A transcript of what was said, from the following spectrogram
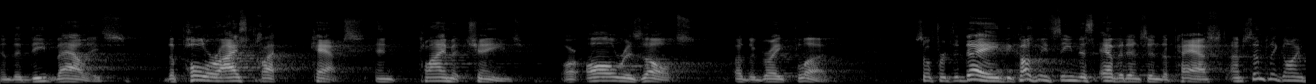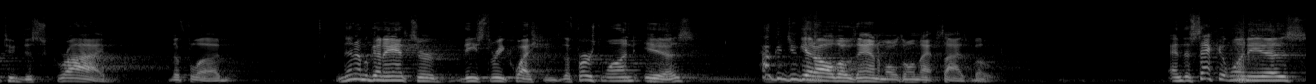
and the deep valleys, the polar ice caps and climate change are all results of the Great Flood. So, for today, because we've seen this evidence in the past, I'm simply going to describe the flood. And then I'm going to answer these three questions. The first one is How could you get all those animals on that size boat? And the second one is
